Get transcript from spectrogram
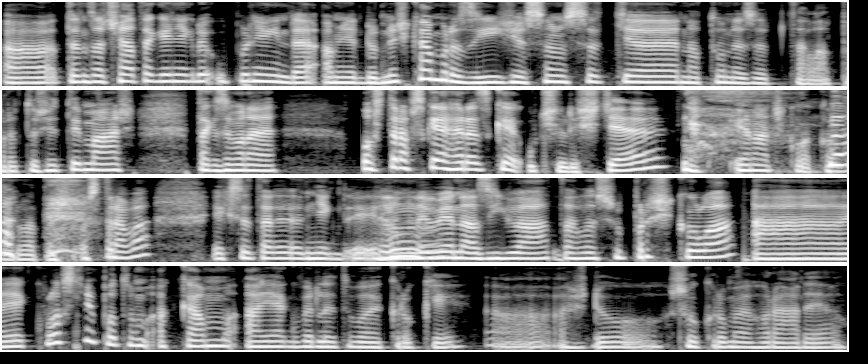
A ten začátek je někde úplně jinde a mě do dneška mrzí, že jsem se tě na to nezeptala, protože ty máš takzvané Ostravské herecké učiliště, Janáčkova konzervatoř Ostrava, jak se tady někdy hanlivě nazývá tahle super škola. A jak vlastně potom a kam a jak vedly tvoje kroky až do soukromého rádia?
